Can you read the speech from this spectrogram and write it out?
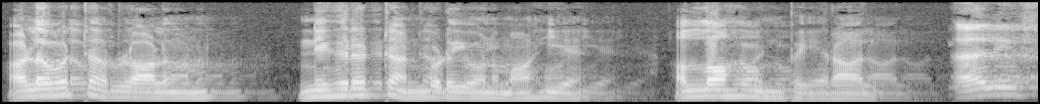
அளவற்ற அருளாளனும் நிகரற்ற அன்புடையோனுமாகிய அல்லாஹுவின் பெயரால். அலிஃப்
